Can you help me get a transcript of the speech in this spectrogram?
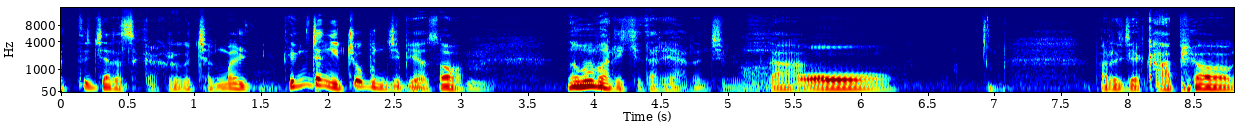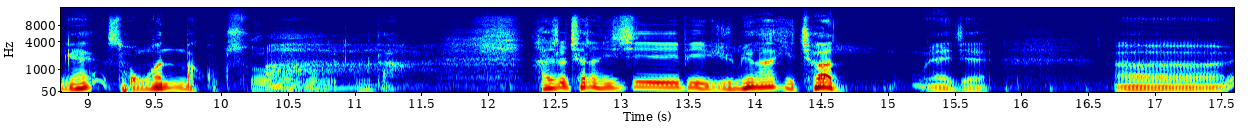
뜨지 않았을까. 그리고 정말 굉장히 좁은 집이어서 너무 많이 기다려야 하는 집입니다. 오 바로 이제 가평의 송원 막국수입니다. 사실 저는 이 집이 유명하기 전에 이제 어그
